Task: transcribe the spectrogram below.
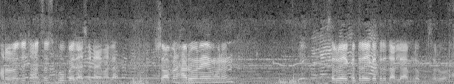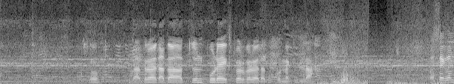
हरवण्याचे चान्सेस खूप आहेत अशा टायमाला सो आपण हरवू नये म्हणून सर्व एकत्र एकत्र चालले आम्ही लोक सर्व. सो जात्र आता अजून पुढे एक्सप्लोर करूयात आता पूर्ण किल्ला. असं एकदम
